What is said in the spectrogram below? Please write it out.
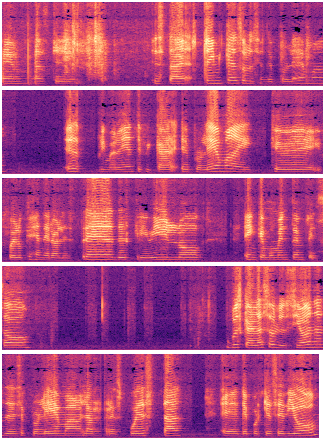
Eh, es que esta técnica de solución de problemas, es primero identificar el problema y qué fue lo que generó el estrés, describirlo, en qué momento empezó, buscar las soluciones de ese problema, la respuesta eh, de por qué se dio.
